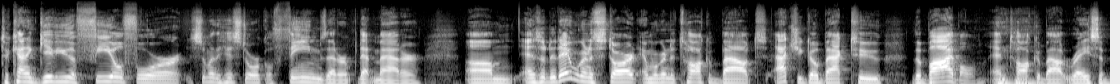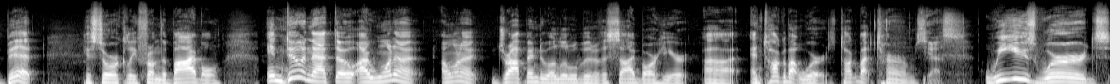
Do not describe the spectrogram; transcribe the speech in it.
To kind of give you a feel for some of the historical themes that are that matter. Um, and so today we're going to start and we're going to talk about actually go back to the Bible and talk about race a bit historically from the Bible. In doing that, though, I want to I want to drop into a little bit of a sidebar here uh, and talk about words, talk about terms yes. we use words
